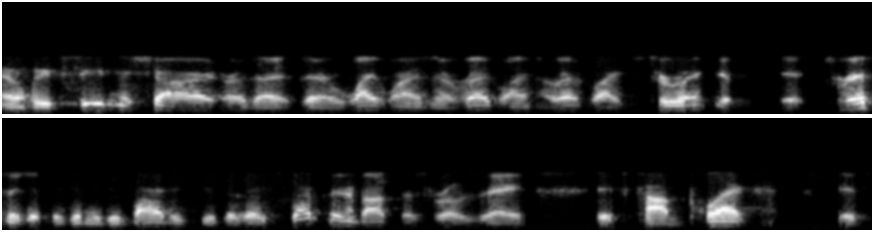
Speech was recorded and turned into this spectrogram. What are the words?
And we've seen the Chard or the their white wine, their red wine. The red wine's terrific, it's terrific if you're going to do barbecue. But there's something about this rosé. It's complex, it's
